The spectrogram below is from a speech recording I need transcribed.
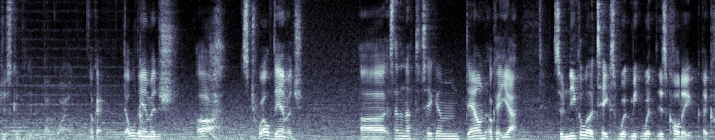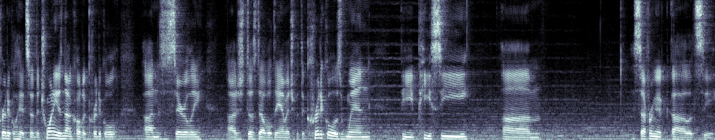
just completely buck wild. Okay, double damage. Ugh, it's 12 damage. Uh, is that enough to take him down? Okay, yeah. So Nikola takes what me, what is called a, a, critical hit. So the 20 is not called a critical uh, necessarily, uh, just does double damage. But the critical is when the PC um, is suffering a, uh, let's see,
